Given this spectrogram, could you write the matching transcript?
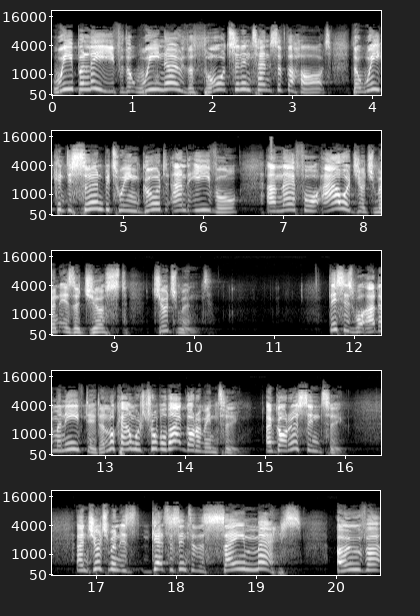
we believe that we know the thoughts and intents of the heart, that we can discern between good and evil, and therefore our judgment is a just judgment. This is what Adam and Eve did. And look how much trouble that got them into and got us into. And judgment is, gets us into the same mess over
